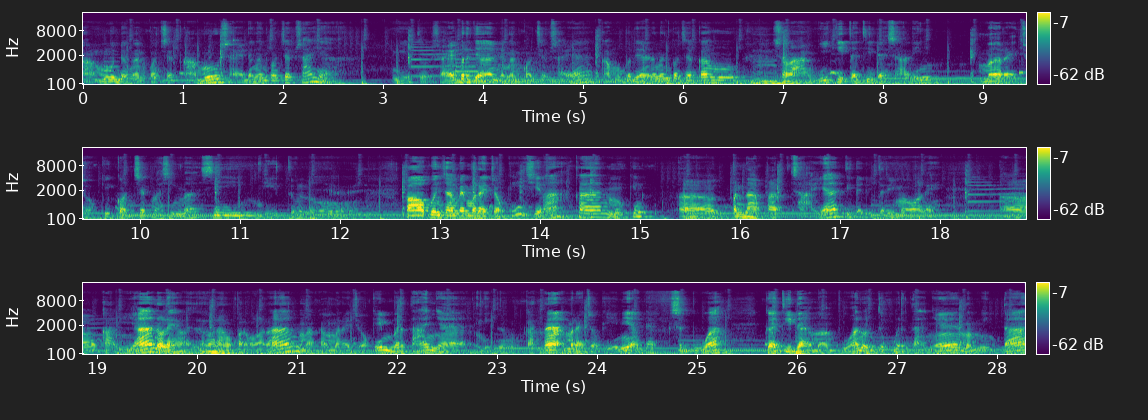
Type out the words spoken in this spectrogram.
kamu dengan konsep kamu, saya dengan konsep saya. Gitu. Saya berjalan dengan konsep saya, kamu berjalan dengan konsep kamu. Hmm. Selagi kita tidak saling merecoki konsep masing-masing gitu loh. Kalaupun sampai merecoki silahkan, mungkin eh, pendapat saya tidak diterima oleh eh, kalian, oleh orang per orang, maka merecoki bertanya gitu. Karena merecoki ini ada sebuah ketidakmampuan untuk bertanya, meminta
